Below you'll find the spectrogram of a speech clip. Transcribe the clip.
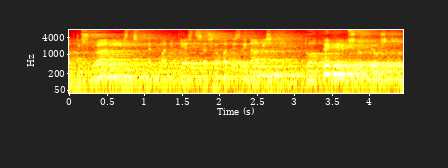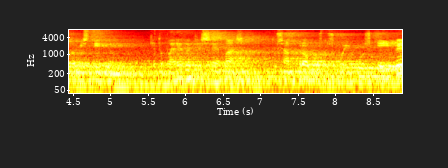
Από τις ουράνιες, τις πνευματικές, τις ασώματες δυνάμεις το απέκρυψε ο Θεός αυτό το μυστήριο και το παρέδωκε σε εμάς, τους ανθρώπους, τους γοικούς και είπε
